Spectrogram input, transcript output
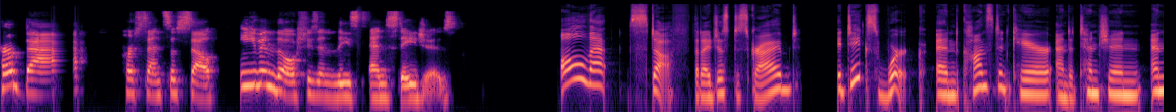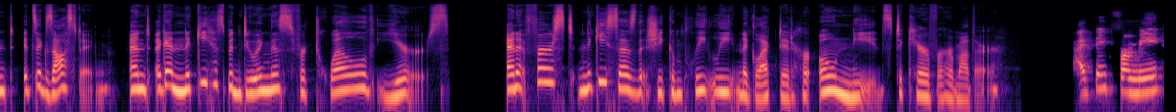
her back her sense of self, even though she's in these end stages. All that stuff that I just described it takes work and constant care and attention, and it's exhausting. And again, Nikki has been doing this for 12 years. And at first, Nikki says that she completely neglected her own needs to care for her mother. I think for me,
